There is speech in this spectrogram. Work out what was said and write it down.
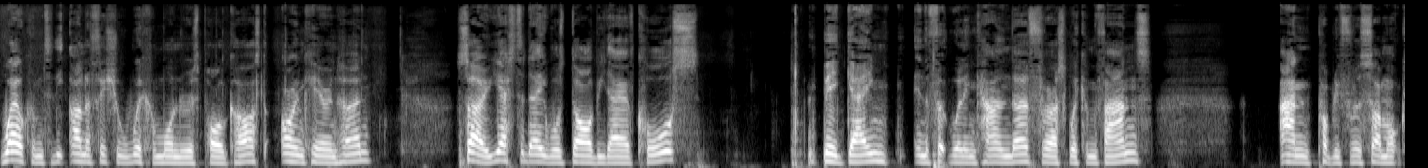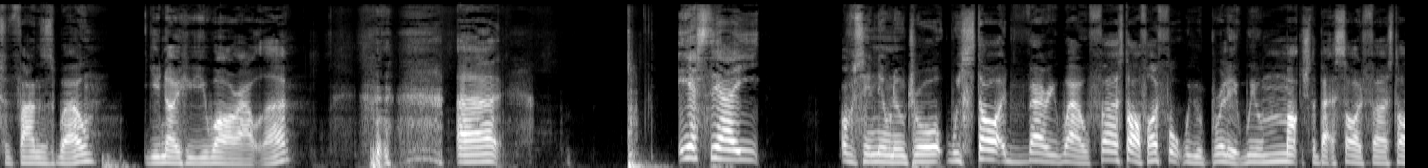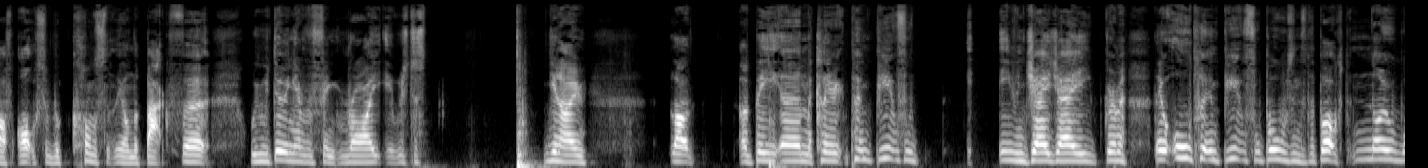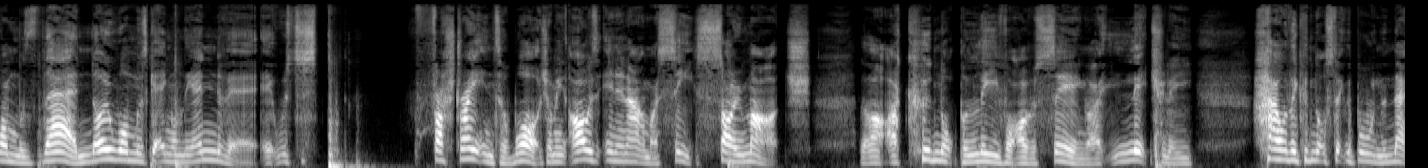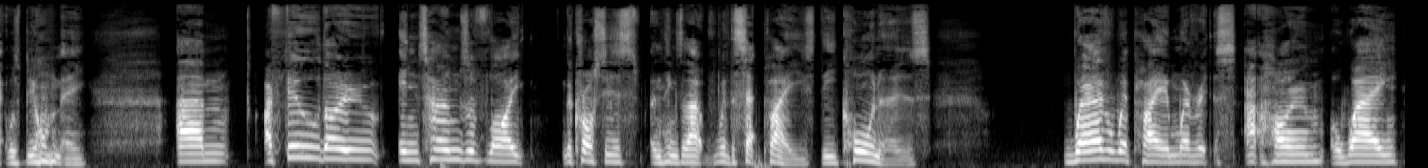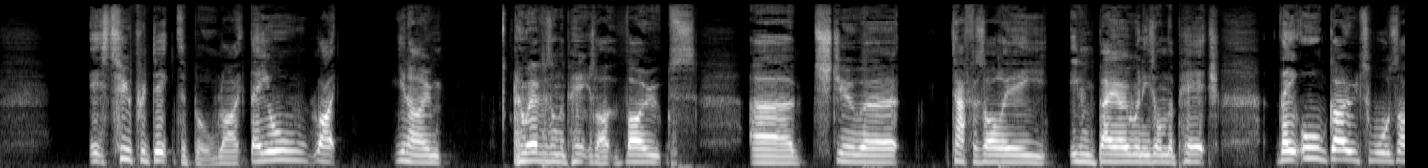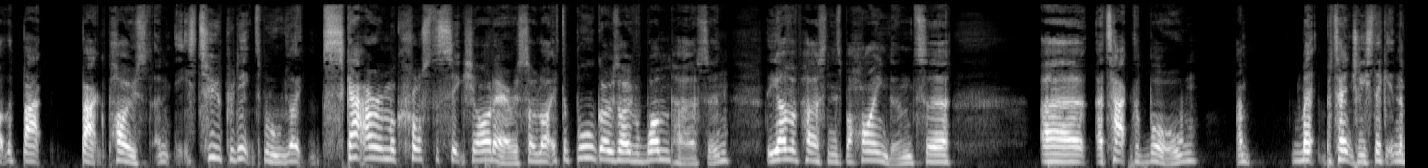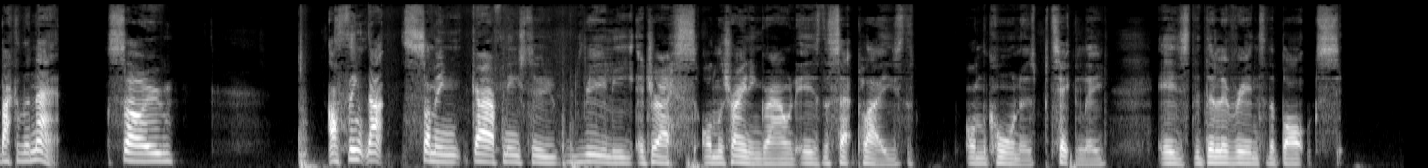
Welcome to the unofficial Wycombe Wanderers podcast. I'm Kieran Hearn. So, yesterday was Derby Day, of course. Big game in the footballing calendar for us Wycombe fans, and probably for some Oxford fans as well. You know who you are out there. uh, yesterday, obviously a nil-nil draw. We started very well. First half, I thought we were brilliant. We were much the better side first half. Oxford were constantly on the back foot. We were doing everything right. It was just, you know, like I beat uh, McCleary, putting beautiful. Even JJ Grimmer, they were all putting beautiful balls into the box, but no one was there. No one was getting on the end of it. It was just frustrating to watch. I mean, I was in and out of my seat so much that I could not believe what I was seeing. Like literally, how they could not stick the ball in the net was beyond me. Um, I feel though, in terms of like the crosses and things like that, with the set plays, the corners, wherever we're playing, whether it's at home, away, it's too predictable. Like they all like, you know, whoever's on the pitch, like Vokes, uh, Stewart, Tafazolli, even Bayo when he's on the pitch, they all go towards like the back back post, and it's too predictable. Like scatter them across the six yard area. So like if the ball goes over one person, the other person is behind them to uh, attack the ball and potentially stick it in the back of the net. So I think that's something Gareth needs to really address on the training ground is the set plays on the corners, particularly is the delivery into the box,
